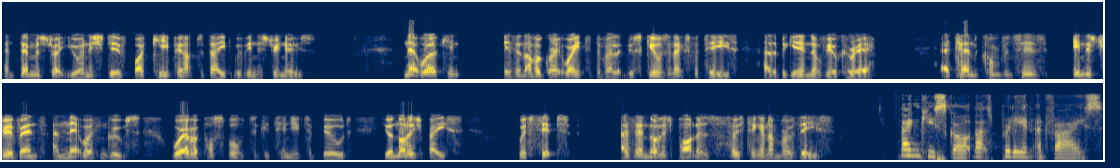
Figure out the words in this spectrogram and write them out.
and demonstrate your initiative by keeping up to date with industry news. Networking is another great way to develop your skills and expertise at the beginning of your career. Attend conferences, industry events, and networking groups wherever possible to continue to build your knowledge base with CIPS as their knowledge partners hosting a number of these. Thank you, Scott. That's brilliant advice.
